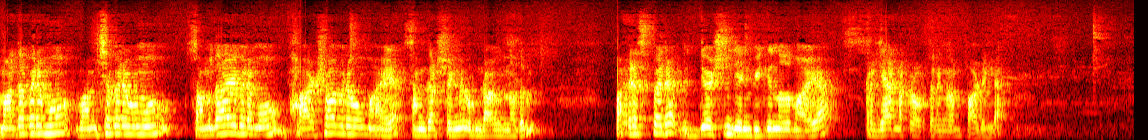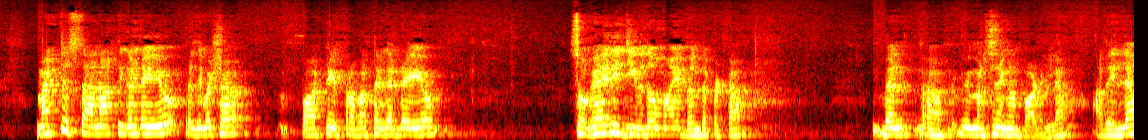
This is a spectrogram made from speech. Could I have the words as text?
മതപരമോ വംശപരമോ സമുദായപരമോ ഭാഷാപരവുമായ സംഘർഷങ്ങൾ ഉണ്ടാകുന്നതും പരസ്പര വിദ്വേഷം ജനിപ്പിക്കുന്നതുമായ പ്രചാരണ പ്രവർത്തനങ്ങളും പാടില്ല. മറ്റ് സ്ഥാനാർത്ഥികളുടെയോ പ്രതിപക്ഷ പാർട്ടി പ്രവർത്തകരുടെയോ സ്വകാര്യ ജീവിതവുമായി ബന്ധപ്പെട്ട വിമർശനങ്ങളും പാടില്ല. അതെല്ലാ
